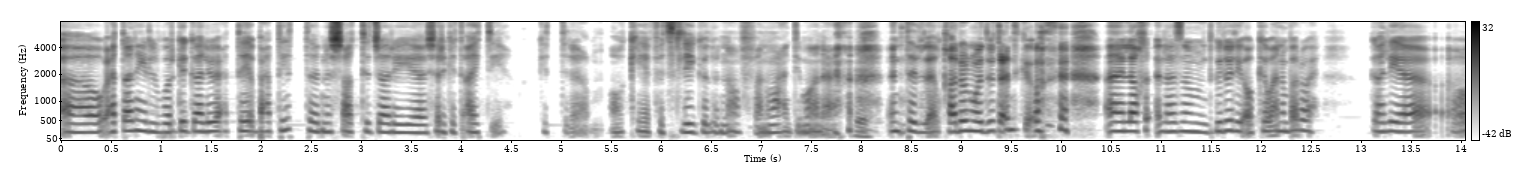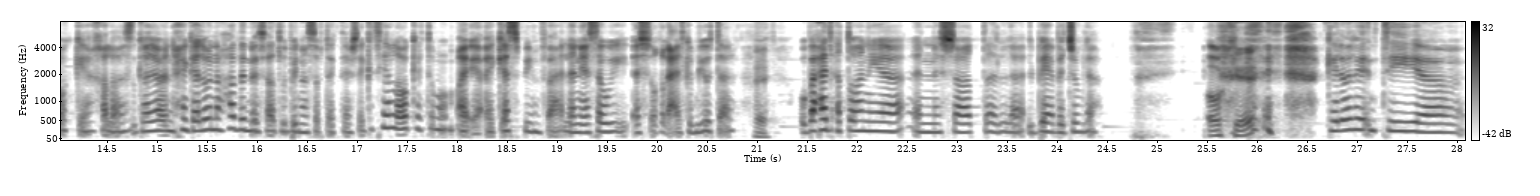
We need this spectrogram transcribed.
آه وأعطاني الورقة قال لي بعطيك نشاط تجاري شركة IT. قلت له okay if it's legal enough أنا ما عندي مانع. إيه. أنت ال- القانون موجود عندكم أنا لازم تقولوا لي okay وأنا بروح. قال لي okay خلاص. قال لي نحن قالوا لنا هذا النشاط اللي بيناسبك أكثر شيء قلت يلا okay تمام. I guess بينفع لأني أسوي اشتغل على الكمبيوتر. إيه. وبعد أعطوني النشاط ال- البيع بالجملة. okay قالوا لي أنت آه،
